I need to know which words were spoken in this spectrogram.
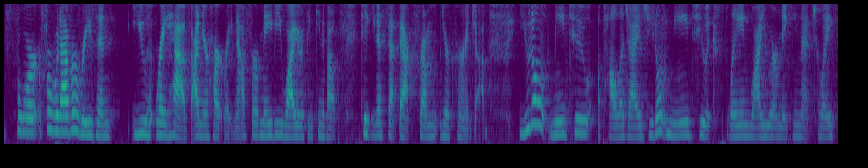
for for whatever reason you right have on your heart right now for maybe why you're thinking about taking a step back from your current job. You don't need to apologize. You don't need to explain why you are making that choice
